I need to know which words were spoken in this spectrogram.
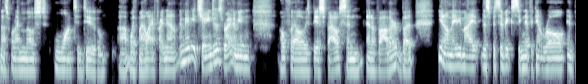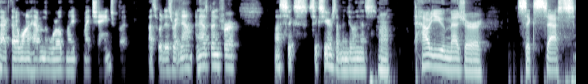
that's what I most want to do uh, with my life right now. And maybe it changes, right? I mean, hopefully I'll always be a spouse and, and a father, but you know, maybe my the specific significant role impact that I want to have in the world might might change, but that's what it is right now and has been for last six six years I've been doing this. Wow. How do you measure success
